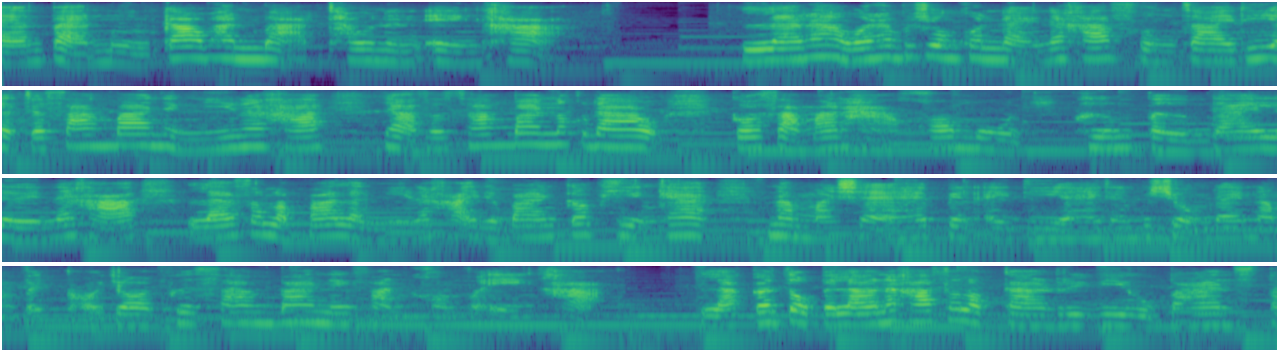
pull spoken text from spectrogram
289,000 บาทเท่านั้นเองค่ะ และถ้าหากว่าท่านผู้ชมคนไหนนะคะ สนใจที่อยากจะสร้างบ้านอย่างนี้นะคะ อยากจะสร้างบ้านนอกดาว ก็สามารถหาข้อมูลเพิ่มเติมได้เลยนะคะ และสำหรับบ้านหลังนี้นะคะไอเดียบ้านก็เพียงแค่นำมาแชร์ให้เป็นไอเดีย ให้ท่านผู้ชมได้นำไปต่อยอดเพื่อสร้างบ้านในฝันของตัวเองค่ะแล้วก็จบไปแล้วนะคะสำหรับการรีวิวบ้านสไต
